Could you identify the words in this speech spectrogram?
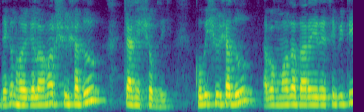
দেখুন, হয়ে গেল আমার সুস্বাদু চাইনিজ সবজি। খুবই সুস্বাদু এবং মজাদার এই রেসিপিটি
